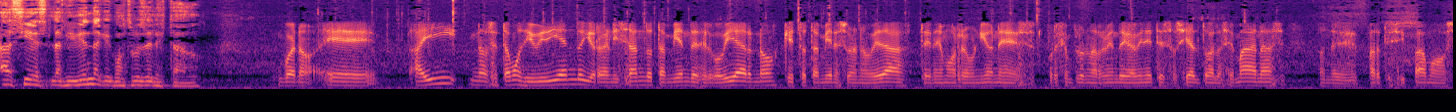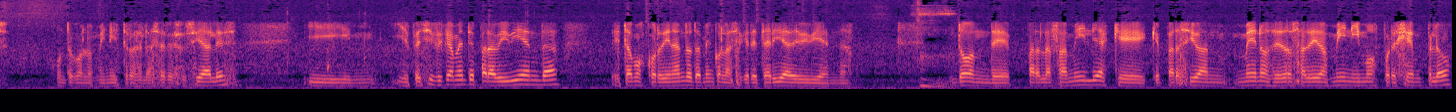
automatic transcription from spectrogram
Así es, las viviendas que construye el Estado. Bueno, eh, ahí nos estamos dividiendo y organizando también desde el gobierno, que esto también es una novedad. Tenemos reuniones, por ejemplo, una reunión de gabinete social todas las semanas, donde participamos junto con los ministros de las áreas sociales. Y, y específicamente para vivienda, estamos coordinando también con la Secretaría de Vivienda donde para las familias que, que perciban menos de dos salarios mínimos, por ejemplo,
